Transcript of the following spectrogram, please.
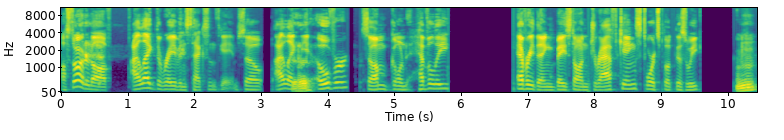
I'll start it off. I like the Ravens Texans game. So I like uh-huh. the over. So I'm going heavily everything based on DraftKings Sportsbook this week. Mm-hmm.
